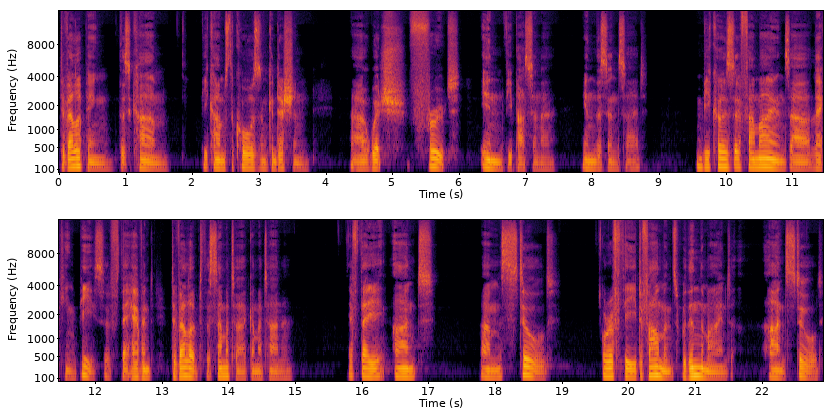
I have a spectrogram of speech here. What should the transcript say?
developing this calm becomes the cause and condition uh, which fruit in vipassana, in this insight. Because if our minds are lacking peace, if they haven't developed the samatha kammatthana, if they aren't um, stilled, or if the defilements within the mind aren't stilled,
